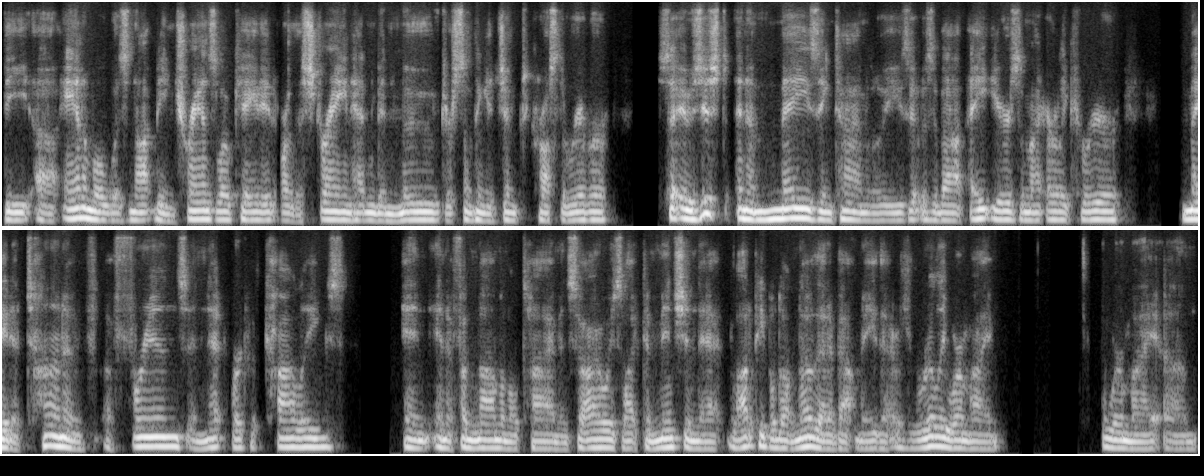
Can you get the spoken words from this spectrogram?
the uh, animal was not being translocated or the strain hadn't been moved or something had jumped across the river. So it was just an amazing time, Luis. It was about eight years of my early career, made a ton of, of friends and networked with colleagues and in a phenomenal time. And so I always like to mention that a lot of people don't know that about me. That was really where my where my um,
